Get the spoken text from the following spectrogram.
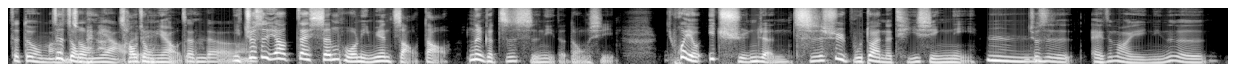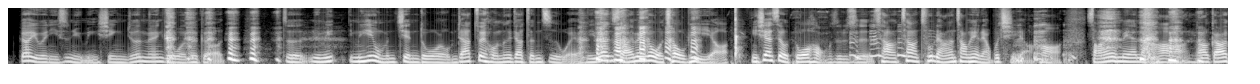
这对我们很重要，超重要的，真的。你就是要在生活里面找到那个支持你的东西，会有一群人持续不断的提醒你，嗯，就是哎，曾宝仪，你那个。不要以为你是女明星，你就那边给我那个 这女明女明星，我们见多了。我们家最红那个叫曾志伟啊，你在少那边跟我臭屁哦！你现在是有多红，是不是？唱唱出两张唱片了不起哦！哈，少在那边了哈，然后赶快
